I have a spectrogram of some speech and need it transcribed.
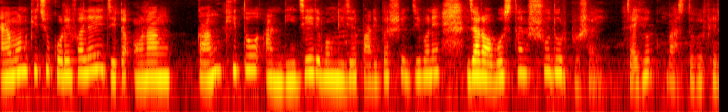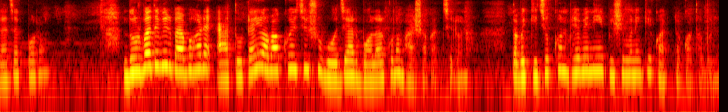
এমন কিছু করে ফেলে যেটা অনাকাঙ্ক্ষিত আর নিজের এবং নিজের পারিপার্শ্বিক জীবনে যার অবস্থান সুদূর প্রসারী। যাই হোক, বাস্তবে ফেরা যাক বরং। দুর্বাদেবীর ব্যবহারে এতটাই অবাক হয়েছে শুভ যে আর বলার কোনো ভাষা পাচ্ছিল না। তবে কিছুক্ষণ ভেবে নিয়ে পিসিমণিকে কয়েকটা কথা বলল।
